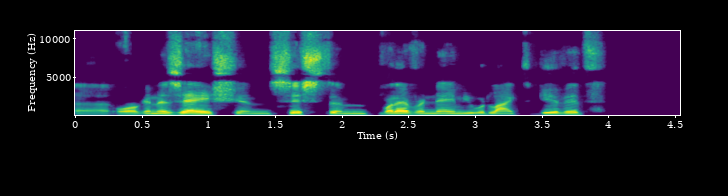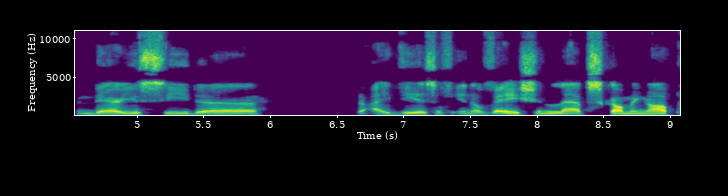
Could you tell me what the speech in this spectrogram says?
uh, organization, system, whatever name you would like to give it. And there you see the the ideas of innovation labs coming up.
